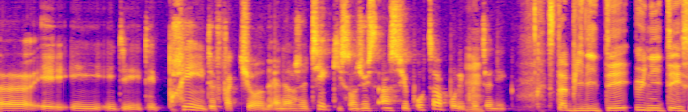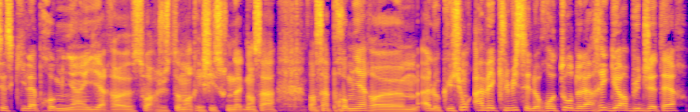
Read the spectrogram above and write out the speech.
euh, et, et, des, des, prix de factures énergétiques qui sont juste insupportables pour les mmh. Britanniques. Stabilité, unité c'est ce qu'il a promis hein, hier euh, soir justement Rishi Sunak dans sa dans sa première euh, allocution. Avec lui, c'est le retour de la rigueur budgétaire.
